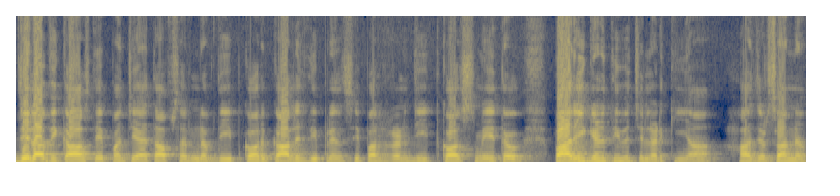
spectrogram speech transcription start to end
ਜ਼ਿਲ੍ਹਾ ਵਿਕਾਸ ਤੇ ਪੰਚਾਇਤ ਅਫਸਰ ਨਵਦੀਪ ਕੌਰ, ਕਾਲਜ ਦੀ ਪ੍ਰਿੰਸੀਪਲ ਰਣਜੀਤ ਕੌਰ ਸਮੇਤ ਭਾਰੀ ਗਿਣਤੀ ਵਿੱਚ ਲੜਕੀਆਂ ਹਾਜ਼ਰ ਸਨ।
